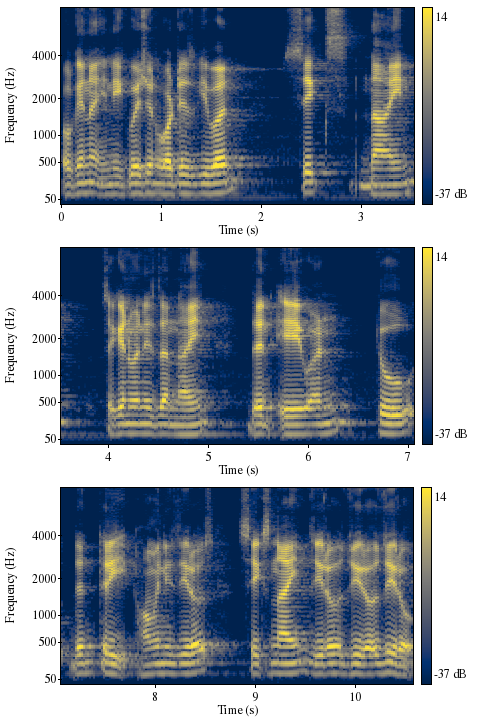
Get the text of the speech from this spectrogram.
okay na? In equation what is given? 6 9 second one is the 9 then a1 2 then 3 how many zeros? 6 9 0 0 0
